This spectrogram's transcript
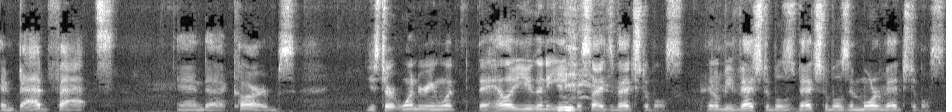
and bad fats and uh, carbs, you start wondering what the hell are you going to eat besides vegetables? It'll be vegetables, vegetables, and more vegetables.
